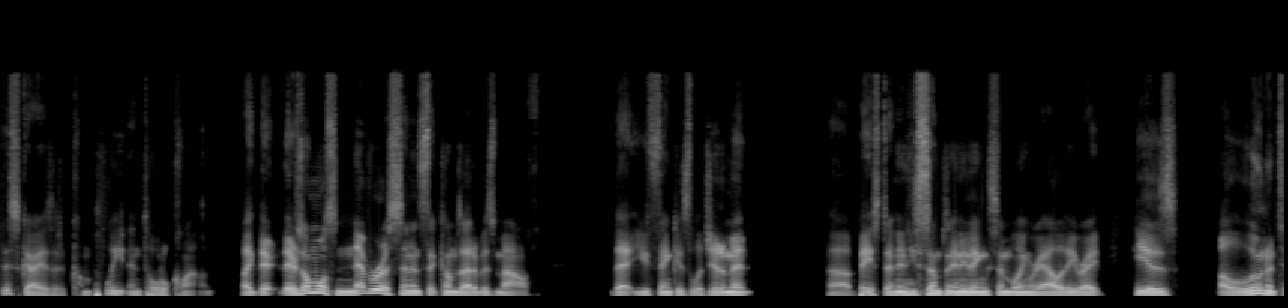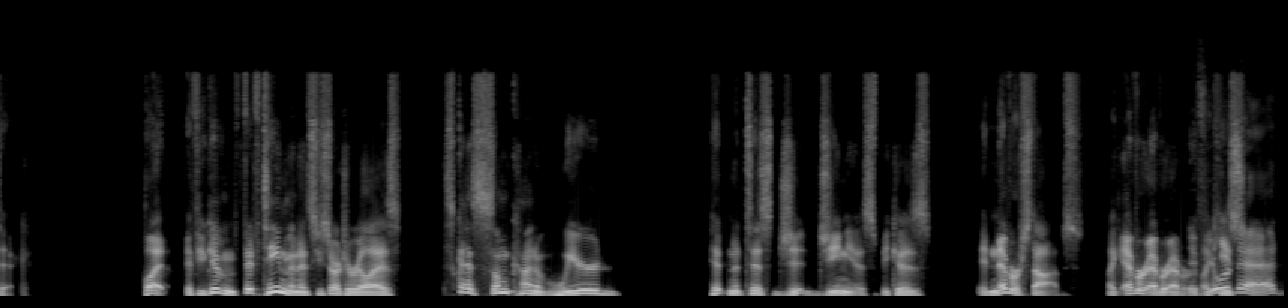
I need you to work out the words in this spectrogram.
this guy is a complete and total clown. Like there, there's almost never a sentence that comes out of his mouth that you think is legitimate, uh, based on any something, anything symboling reality. Right? He is a lunatic. But if you give him 15 minutes, you start to realize this guy's some kind of weird hypnotist ge- genius because it never stops. Like ever, ever, ever. If like your he's dad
